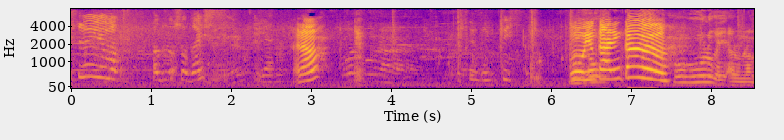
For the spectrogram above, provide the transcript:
Gusto niyo yung mag pagluso guys? Ayan. Ano? Yung. Oh, yung kanin ko! Mahulog ay ano lang.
